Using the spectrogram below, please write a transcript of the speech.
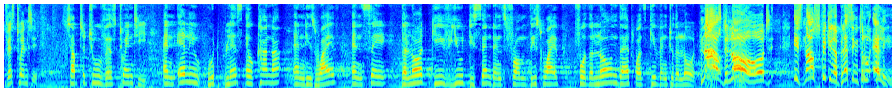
verse 20. Chapter 2 verse 20 and eli would bless elkanah and his wife and say the lord give you descendants from this wife for the loan that was given to the lord Now the Lord is now speaking a blessing through Eli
